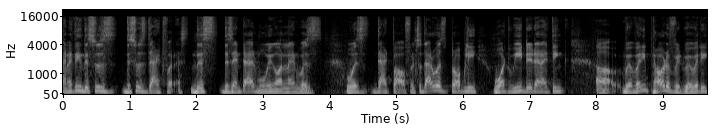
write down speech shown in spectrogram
and i think this was this was that for us. This this entire moving online was was that powerful. So that was probably what we did. And i think uh, we're very proud of it. We're very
